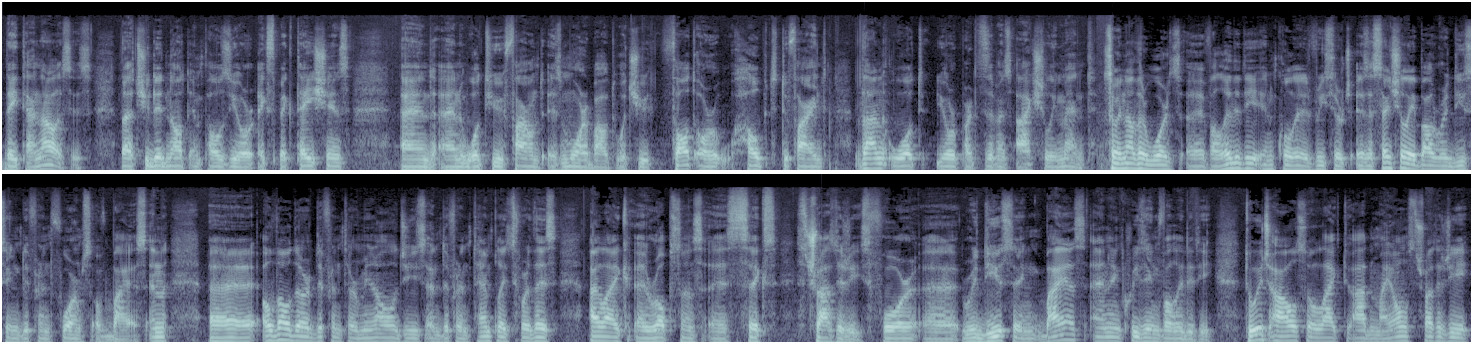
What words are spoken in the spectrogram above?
data analysis that you did not impose your expectations and and what you found is more about what you thought or hoped to find than what your participants actually meant. So in other words, uh, validity in qualitative research is essentially about reducing different forms of bias. And uh, although there are different terminologies and different templates for this, I like uh, Robson's uh, six strategies for uh, reducing bias and increasing validity, to which I also like to add my own strategy.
